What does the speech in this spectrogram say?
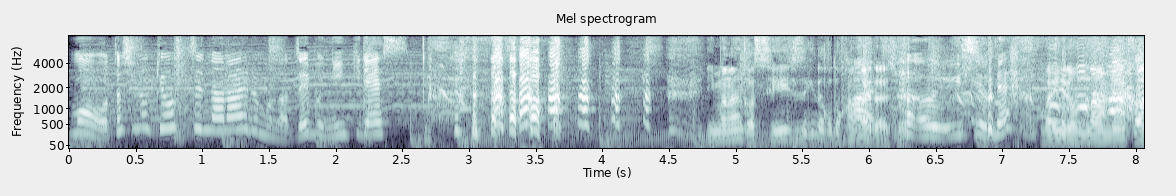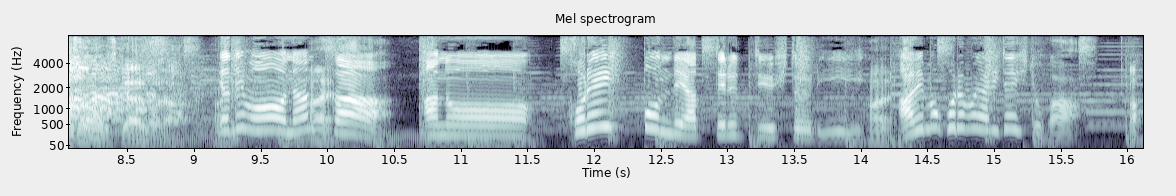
もう私の教室で習えるものは全部人気です。今なんか政治的なこと考えたでしょ、はい、一瞬ね。まあいろんなメーカーさんとの付き合いあるから。いやでもなんか、あのーこれ一本でやってるっていう人より、はい。あれもこれもやりたい人があ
